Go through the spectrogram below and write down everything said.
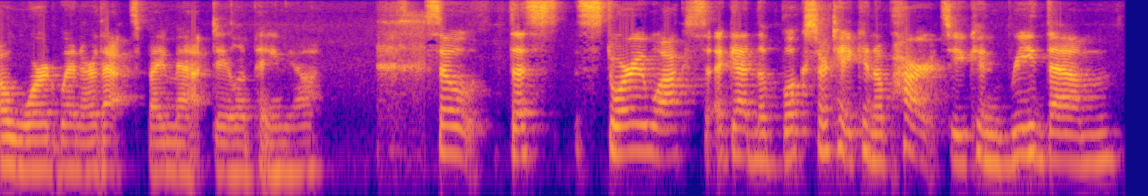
award winner, that's by Matt De La Pena. So the story walks, again, the books are taken apart so you can read them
